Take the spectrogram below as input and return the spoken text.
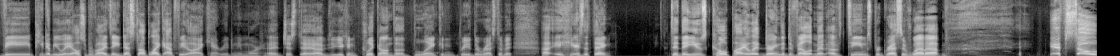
The PWA also provides a desktop-like app feed. Oh, I can't read anymore. Uh, just uh, you can click on the link and read the rest of it. Uh, here's the thing: did they use Copilot during the development of Teams' progressive web app? if so,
